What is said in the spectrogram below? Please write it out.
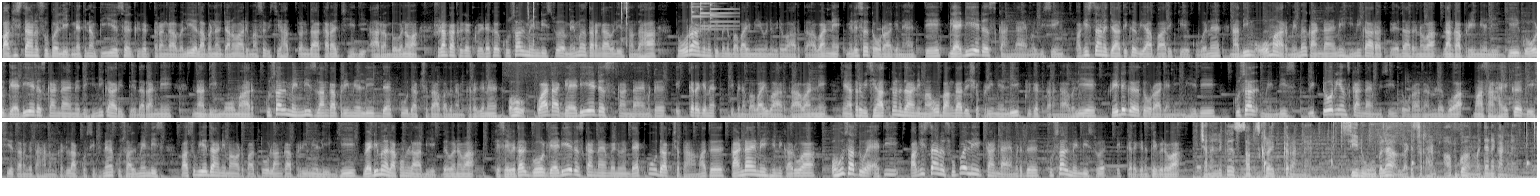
පකිස්ාන සුපලීක් නැතිනම් පSL ක්‍රිකට් තරංගාවලිය ලබන ජනවාරි මස විසි හත්වනදා කරච්හිදී ආරම්භ වනවා. ශ්‍රී ලංකා ක්‍රිකට් ක්‍රඩක කුසල් මෙන්ඩිස්ව මෙම තරංගාවලිය සඳහා තෝරාගෙන තිබෙන බයි මේ වන විට වාර්තා වන්නේ. මෙලෙස තෝරාගෙන ඇත්තේ ගලඩියටස් කණ්ඩායම විසින්. පකිස්ාන ජාතික ව්‍යාපාරිකයකු වන නදිම් ඕමාර් මෙම කණ්ඩායම හිමිකාරත්වය දරනවා. ලංකා ප්‍රීමියලි ගෝල් ගැඩියටස් කණ්ඩායමද හිමිකාරිත්වය දරන්නේ නදිම් ඕමාර් කුසල් මෙන්ඩිස් ලංකා ප්‍රීමිය ලීග් දැක්වූ දක්ෂතා පදනම් කරගෙන ඔහු කවාටා ගලඩියටස් කණ්ඩායමට එක්කරගෙන තිබෙන බවයි වාර්තාවන්නේ මේ අතර විසිහත්වන දානිම වූ බංග්ලාදේශ ප්‍රීමිය ලීක් ක්‍රිකට් තරංගාවලියේ ක්‍රඩක තෝරා ගැනීමහිදී කුසල් මෙන්ඩිස් වික්ටෝරියන්ස් කණ්ඩෑම් විසින් තෝරා ගනු ලැබවා. මාසාහයක දේශය තරඟ තහනමකට ලක්ව සිටින කුසල් මෙන්ඩිස් පසුගේ දානිමාවට පත් වූ ලංකා ප්‍රීමිය ලීගහි වැඩිම ලකුණු ලාබියෙක්ද වනවා. කෙසේ වෙතත් ගෝල් ගැඩියටස් කණ්ඩෑම් වෙනුවෙන් දැක්වූ දක්ෂතා මත කණ්ඩායමේ හිමිකරුවා ඔහු සතුව ඇති පකිස්ාන සුපලී කණ්ඩායමටද කුසල් මෙන්ඩිස්ව එක්කරගෙන තිබෙනවා. චැනල් එක සබස්ක්‍රයිබ් කරන්න. සීනුවෝබලා වැඩසටහන් ආපුගම්ම දැනගන්න.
